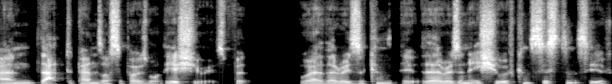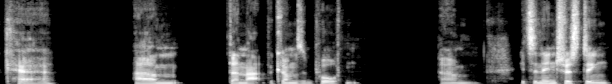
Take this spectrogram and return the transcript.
and that depends, I suppose, what the issue is. But where there is a con- there is an issue of consistency of care, um, then that becomes important. Um, it's an interesting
